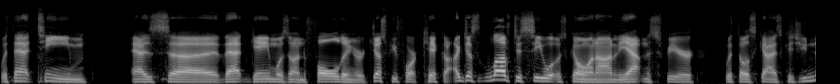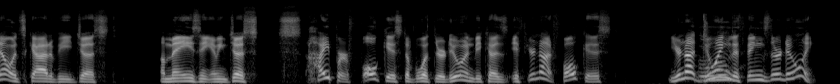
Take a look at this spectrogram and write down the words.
with that team as uh, that game was unfolding or just before kickoff. I just love to see what was going on in the atmosphere with those guys because you know it's got to be just amazing. I mean, just hyper focused of what they're doing because if you're not focused, you're not doing Mhm. the things they're doing.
